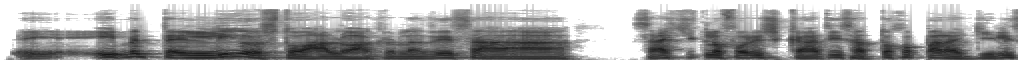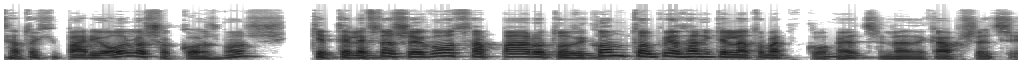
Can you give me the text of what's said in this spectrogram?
Ε, είμαι τελείως στο άλλο άκρο. Δηλαδή θα, θα έχει κυκλοφορήσει κάτι, θα το έχω παραγγείλει, θα το έχει πάρει όλος ο κόσμος και τελευταίος εγώ θα πάρω το δικό μου το οποίο θα είναι και λατωματικό. Έτσι, δηλαδή κάπως έτσι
